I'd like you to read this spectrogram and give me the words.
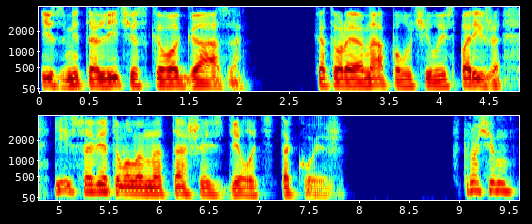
из металлического газа которое она получила из Парижа, и советовала Наташе сделать такое же. «Впрочем,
